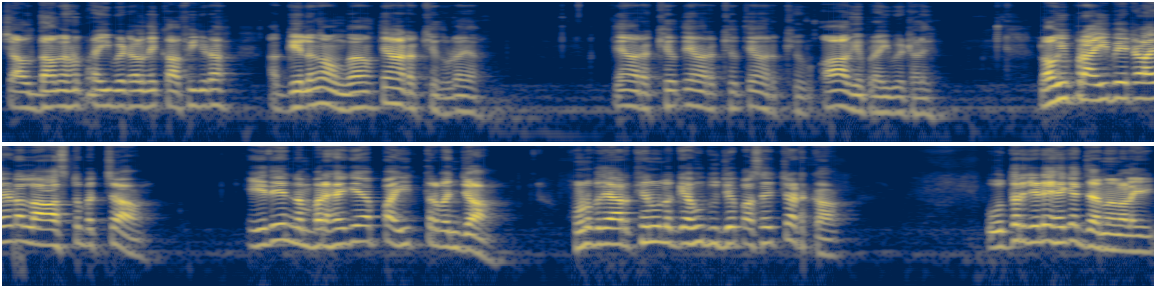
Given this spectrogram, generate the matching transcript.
ਚੱਲਦਾ ਮੈਂ ਹੁਣ ਪ੍ਰਾਈਵੇਟ ਵਾਲਿਆਂ ਦੇ ਕਾਫੀ ਜਿਹੜਾ ਅੱਗੇ ਲੰਘਾਉਂਗਾ। ਧਿਆਨ ਰੱਖਿਓ ਥੋੜਾ ਜਿਹਾ। ਧਿਆਨ ਰੱਖਿਓ ਧਿਆਨ ਰੱਖਿਓ ਧਿਆਨ ਰੱਖਿਓ। ਆ ਗਏ ਪ੍ਰਾਈਵੇਟ ਵਾਲੇ। ਲਓ ਵੀ ਪ੍ਰਾਈਵੇਟ ਵਾਲਾ ਜਿਹੜਾ ਲਾਸਟ ਬੱਚਾ, ਇਹਦੇ ਨੰਬਰ ਹੈਗੇ ਆ ਭਾਈ 53 ਹੁਣ ਵਿਦਿਆਰਥੀਆਂ ਨੂੰ ਲੱਗਿਆ ਹੋਊ ਦੂਜੇ ਪਾਸੇ ਝਟਕਾ। ਉਧਰ ਜਿਹੜੇ ਹੈਗੇ ਜਨਰਲ ਵਾਲੇ,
